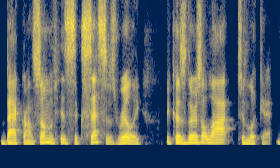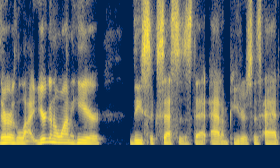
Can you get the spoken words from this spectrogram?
background, some of his successes, really, because there's a lot to look at. There's a lot. You're going to want to hear these successes that Adam Peters has had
